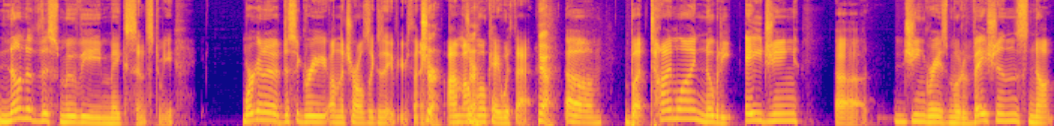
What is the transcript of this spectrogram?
none of this movie makes sense to me. We're gonna disagree on the Charles Xavier thing. Sure, I'm I'm okay with that. Yeah. Um, but timeline, nobody aging, uh, Jean Grey's motivations, not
